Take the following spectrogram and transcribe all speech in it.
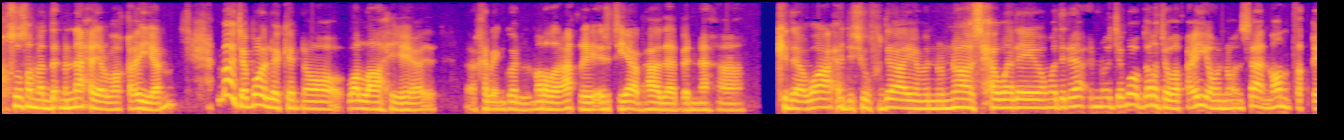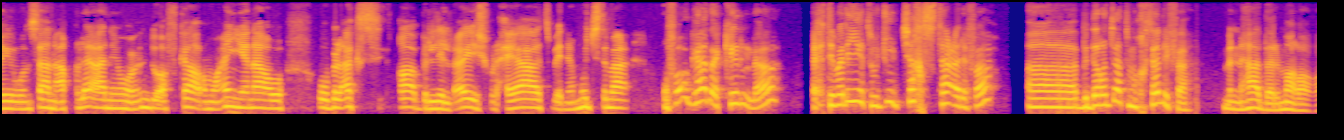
خصوصا من الناحيه الواقعيه ما جابوا لك إنه والله آه، خلينا نقول المرض العقلي الارتياب هذا بأنه آه، كذا واحد يشوف دايم إنه الناس حواليه وما أدري إنه جابوه بدرجة واقعية وإنه إنسان منطقي وإنسان عقلاني وعنده أفكار معينة وبالعكس قابل للعيش والحياة بين المجتمع. وفوق هذا كله احتمالية وجود شخص تعرفه آه، بدرجات مختلفة من هذا المرض.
